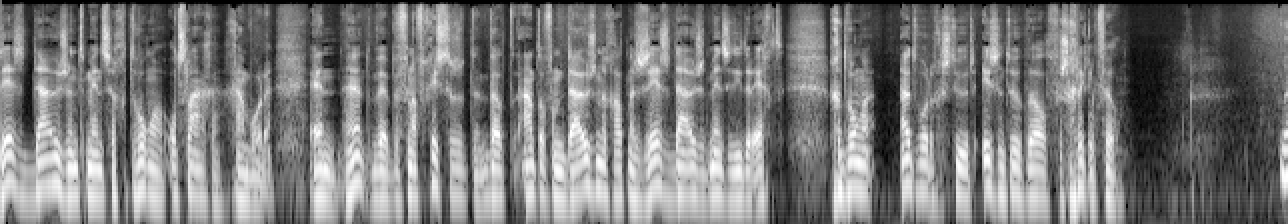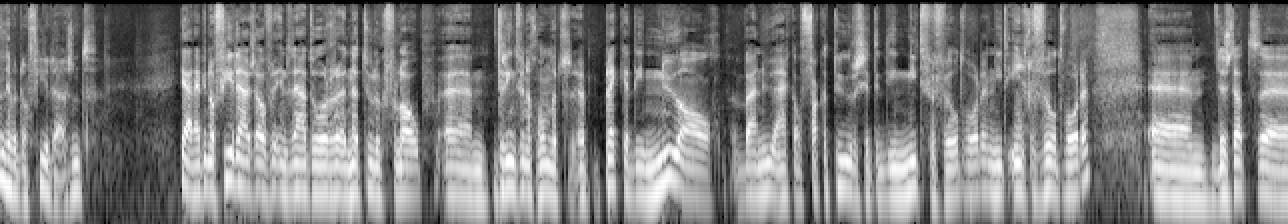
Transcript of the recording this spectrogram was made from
6.000 mensen gedwongen ontslagen gaan worden. En we hebben vanaf gisteren wel het aantal van duizenden gehad... maar 6.000 mensen die er echt gedwongen uit worden gestuurd... is natuurlijk wel verschrikkelijk veel. Dan hebben we nog 4000 ja, dan heb je nog 4000 over inderdaad door uh, natuurlijk verloop. Uh, 2300 uh, plekken die nu al, waar nu eigenlijk al vacatures zitten... die niet vervuld worden, niet ingevuld worden. Uh, dus dat, uh,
